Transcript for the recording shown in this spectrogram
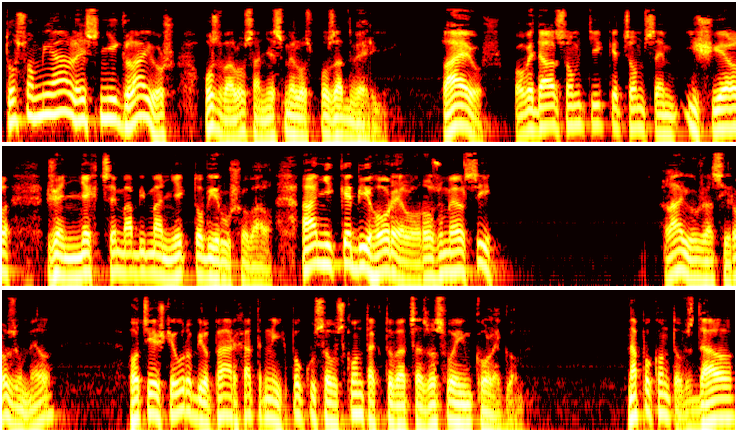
To som ja, lesník Lajoš, ozvalo sa nesmelo spoza dverí. Lajoš, povedal som ti, keď som sem išiel, že nechcem, aby ma niekto vyrušoval. Ani keby horelo, rozumel si? Lajoš asi rozumel, hoci ešte urobil pár chatrných pokusov skontaktovať sa so svojím kolegom. Napokon to vzdal,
